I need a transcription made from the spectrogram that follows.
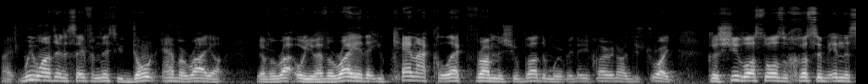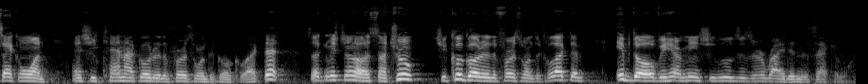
Right? We wanted to say from this, you don't have a raya you have a or you have a raya that you cannot collect from the shubadim where bnei chayin are destroyed because she lost all the chusim in the second one and she cannot go to the first one to go collect it. So like Mishnah, no, that's not true. She could go to the first one to collect them. Ibda over here means she loses her right in the second one.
